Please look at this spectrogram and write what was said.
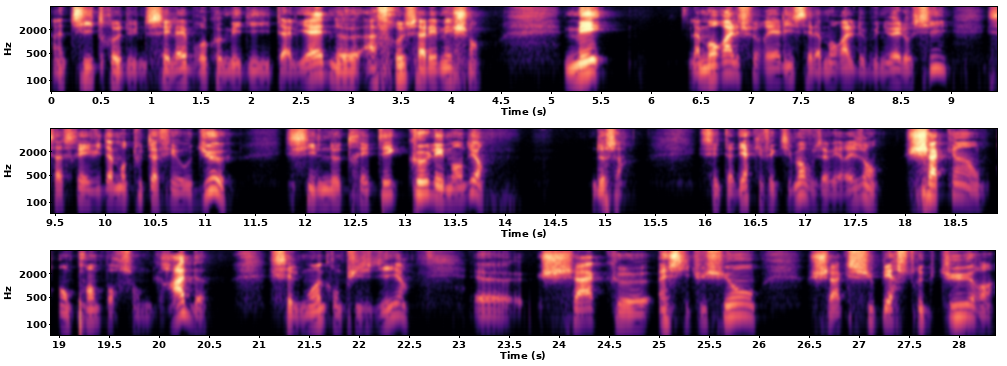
un titre d'une célèbre comédie italienne, euh, affreux, sale et méchant. Mais la morale surréaliste et la morale de Buñuel aussi, ça serait évidemment tout à fait odieux s'il ne traitait que les mendiants de ça. C'est-à-dire qu'effectivement, vous avez raison. Chacun en- en prend pour son grade, c'est le moins qu'on puisse dire. Euh, chaque euh, institution, chaque superstructure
